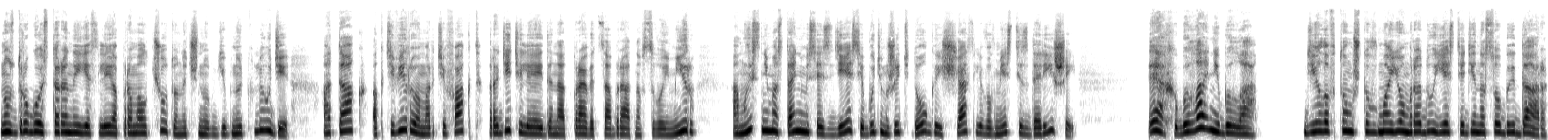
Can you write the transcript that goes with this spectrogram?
Но, с другой стороны, если я промолчу, то начнут гибнуть люди, а так, активируем артефакт, родители Эйдена отправятся обратно в свой мир, а мы с ним останемся здесь и будем жить долго и счастливо вместе с Даришей. Эх, была не была. Дело в том, что в моем роду есть один особый дар.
